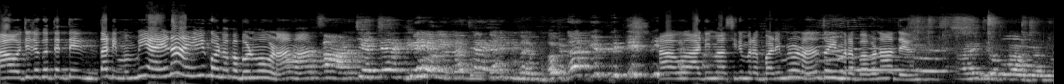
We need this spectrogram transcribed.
ਆਓ ਜਦੋਂ ਕੋ ਤੇ ਤੁਹਾਡੀ ਮੰਮੀ ਆਏ ਨਾ ਅਸੀਂ ਵੀ ਕੋਨੋ ਕੋ ਬਣਵਾਉਣਾ ਵਾ। ਸਾਣ ਚੇਤੇ ਰੱਖੀ ਮੇਰੇ ਨਾਲ ਚਾਹੀਦਾ ਕੇ ਆਓ ਆਡੀ ਮਾਸੀ ਨੇ ਮੁਰੱਬਾ ਨਹੀਂ ਬਣਾਉਣਾ ਨਾ ਤੁਸੀਂ ਮੁਰੱਬਾ ਬਣਾ ਦਿਓ। ਆਈ ਜੋ ਕਰ ਦਲੂ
